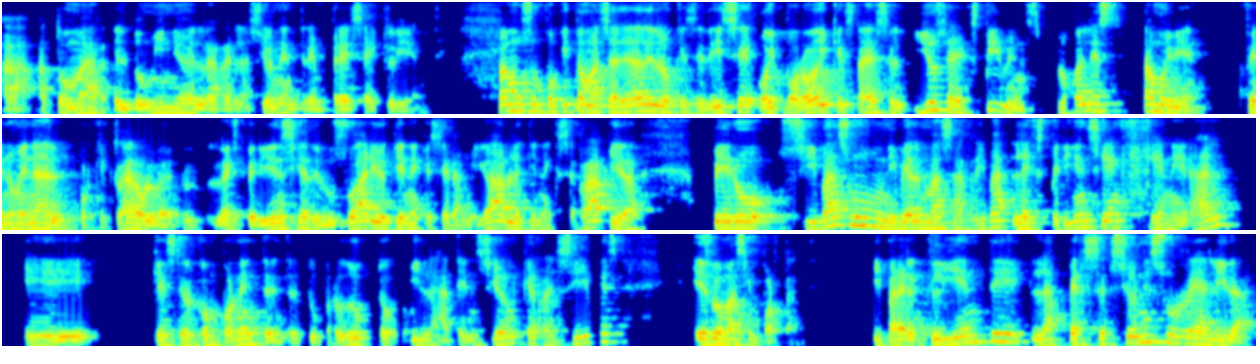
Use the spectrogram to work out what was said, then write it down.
a, tomar el dominio de la relación entre empresa y cliente. Vamos un poquito más allá de lo que se dice hoy por hoy, que está es el user experience, lo cual está muy bien, fenomenal, porque claro, la, experiencia del usuario tiene que ser amigable, tiene que ser rápida, pero si vas un nivel más arriba, la experiencia en general, eh, que es el componente entre tu producto y la atención que recibes, es lo más importante. Y para el cliente, la percepción es su realidad.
